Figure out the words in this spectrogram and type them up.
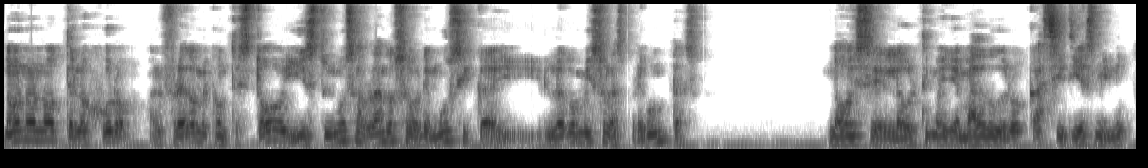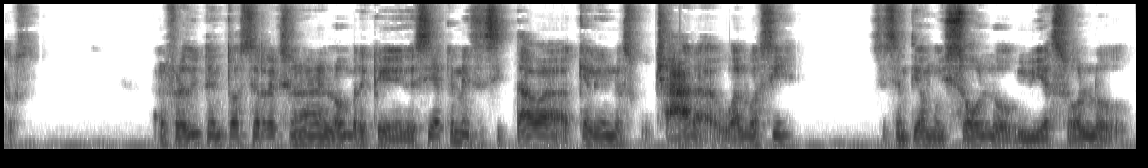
No, no, no, te lo juro. Alfredo me contestó y estuvimos hablando sobre música y luego me hizo las preguntas. No, ese, la última llamada duró casi diez minutos. Alfredo intentó hacer reaccionar al hombre que decía que necesitaba que alguien lo escuchara o algo así. Se sentía muy solo, vivía solo,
